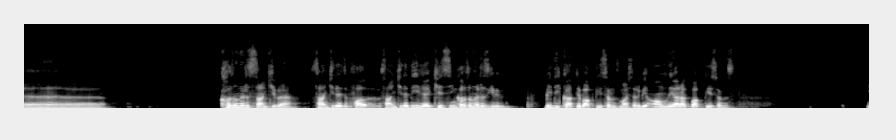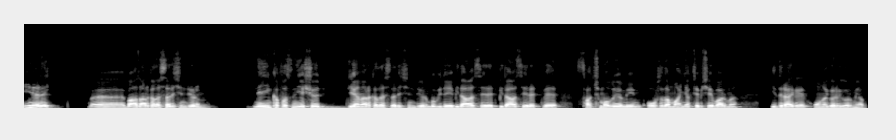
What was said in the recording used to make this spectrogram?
Ee, kazanırız sanki be. Sanki de fa- sanki de değil ya kesin kazanırız gibi. Bir dikkatli baktıysanız maçlara, bir anlayarak baktıysanız. Yine de e, bazı arkadaşlar için diyorum neyin kafasını yaşıyor diyen arkadaşlar için diyorum. Bu videoyu bir daha seyret, bir daha seyret ve saçmalıyor muyum? Ortada manyakça bir şey var mı? İdrak et, ona göre yorum yap.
